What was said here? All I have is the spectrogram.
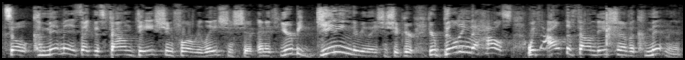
So commitment is like this foundation for a relationship. And if you're beginning the relationship, you're, you're building the house without the foundation of a commitment.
